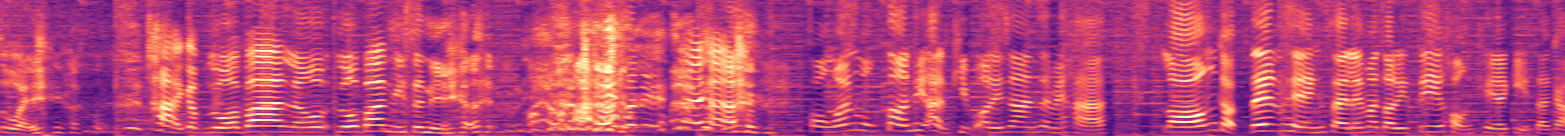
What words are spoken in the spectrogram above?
สวย ถ่ายกับรั้วบ้านแล้วรั้วบ้านมีเสน่ห์อะไรใช่ค่ะ ของว่านมุกตอนที่อัดคลิปออดิชั่นใช่ไหมคะ ร้องกับเต้นเพลง Silent Majority ของเคยากิสากะ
